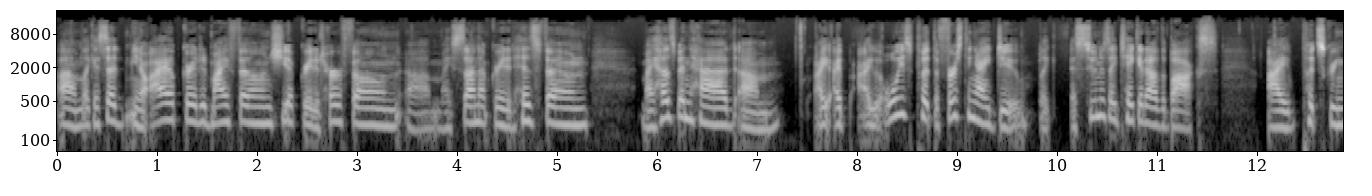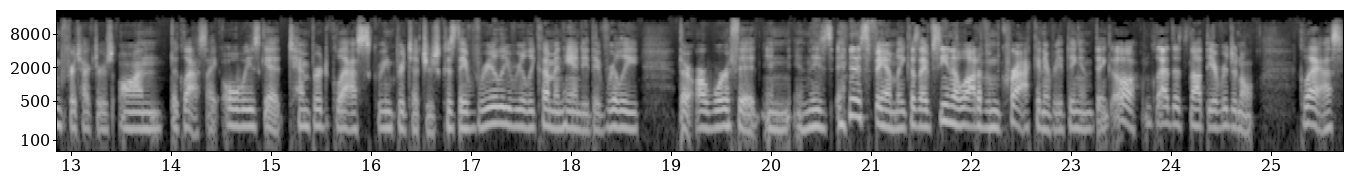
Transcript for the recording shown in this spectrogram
um, like I said, you know, I upgraded my phone. She upgraded her phone. Um, my son upgraded his phone. My husband had um, I, I, I always put the first thing I do, like as soon as I take it out of the box, I put screen protectors on the glass. I always get tempered glass screen protectors because they've really, really come in handy. They've really they are worth it in in these in this family because I've seen a lot of them crack and everything and think, oh, I'm glad that's not the original glass.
